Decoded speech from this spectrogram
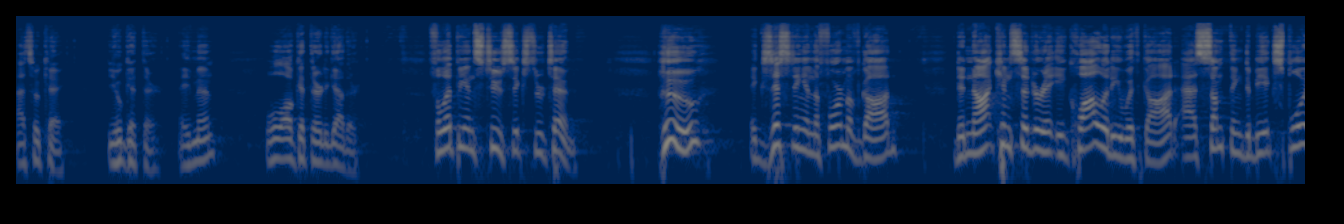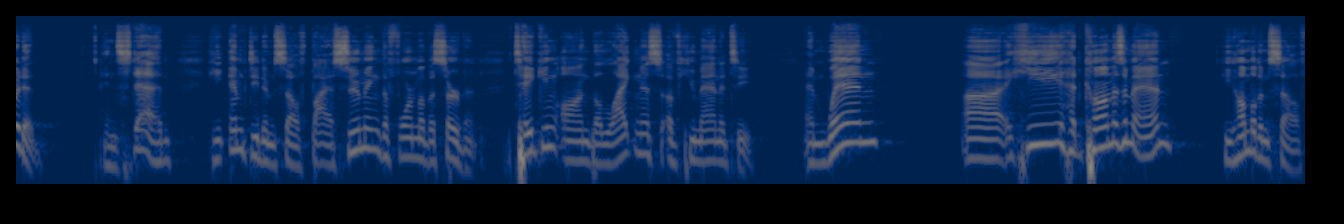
That's okay. You'll get there. Amen. We'll all get there together. Philippians 2 6 through 10. Who, existing in the form of God, did not consider it equality with God as something to be exploited. Instead, he emptied himself by assuming the form of a servant taking on the likeness of humanity. And when uh, he had come as a man, he humbled himself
